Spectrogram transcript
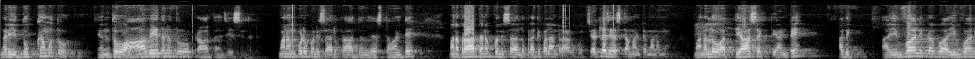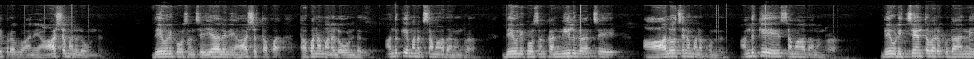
మరి దుఃఖముతో ఎంతో ఆవేదనతో ప్రార్థన చేసిందట. మనం కూడా కొన్నిసార్లు ప్రార్థన చేస్తాం. అంటే మన ప్రార్థన కొన్నిసార్లు ప్రతిఫలం రాకపోవచ్చు. ఎట్లా చేస్తామంటే మనము మనలో అత్యాసక్తి అంటే అది ఇవ్వాలి ప్రభు ఇవ్వాలి ప్రభు అనే ఆశ మనలో ఉండదు. దేవుని కోసం చేయాలనే ఆశ తప తపన మనలో ఉండదు. అందుకే మనకు సమాధానం రాదు. దేవుని కోసం కన్నీళ్ళు గార్చే ఆ ఆలోచన మనకు ఉండదు అందుకే సమాధానం రాదు. దేవుడు ఇచ్చేంత వరకు దాన్ని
